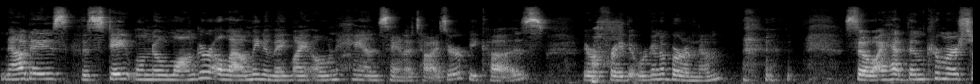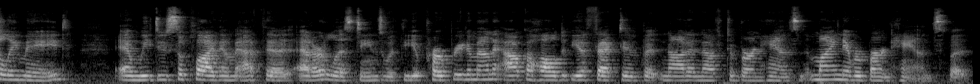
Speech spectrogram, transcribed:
Nowadays, the state will no longer allow me to make my own hand sanitizer because they're afraid that we're going to burn them. so I had them commercially made and we do supply them at the at our listings with the appropriate amount of alcohol to be effective but not enough to burn hands. Mine never burned hands but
